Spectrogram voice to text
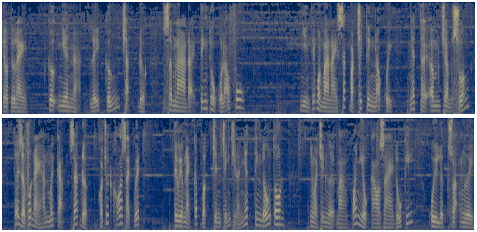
Tiểu tử này cự nhiên là lấy cứng chặn được xâm là đại tinh thủ của lão phu. Nhìn thấy một màn này sắc mặt trích tinh lão quỷ nhất thời âm trầm xuống, tới giờ phút này hắn mới cảm giác được có chút khó giải quyết. Tiêu viêm này cấp bậc chân chính chỉ là nhất tinh đấu tôn, nhưng mà trên người mang quá nhiều cao dài đấu kỹ, uy lực dọa người,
